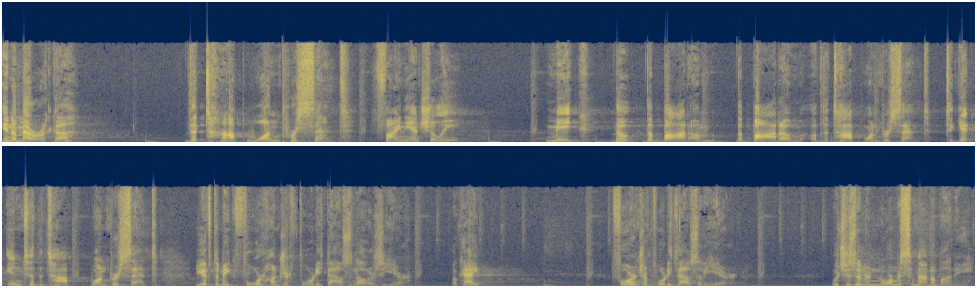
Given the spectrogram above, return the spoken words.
in America, the top 1% financially make the, the bottom, the bottom of the top 1%. To get into the top 1%, you have to make $440,000 a year, okay? 440,000 a year, which is an enormous amount of money.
